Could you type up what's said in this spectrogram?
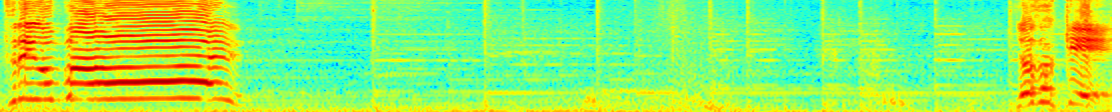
드래곤볼! 여섯 개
